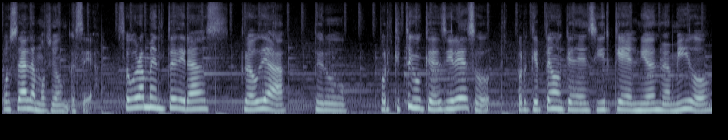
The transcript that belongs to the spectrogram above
o sea, la emoción que sea. Seguramente dirás, Claudia, pero ¿por qué tengo que decir eso? ¿Por qué tengo que decir que el miedo es mi amigo?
